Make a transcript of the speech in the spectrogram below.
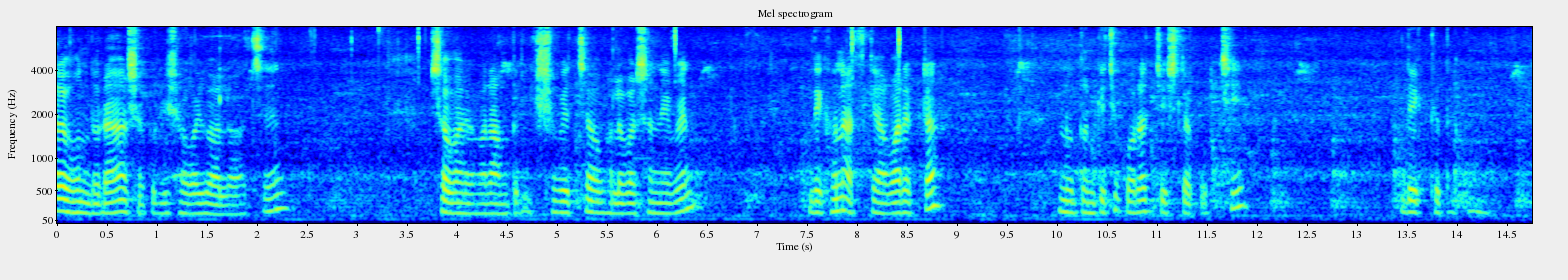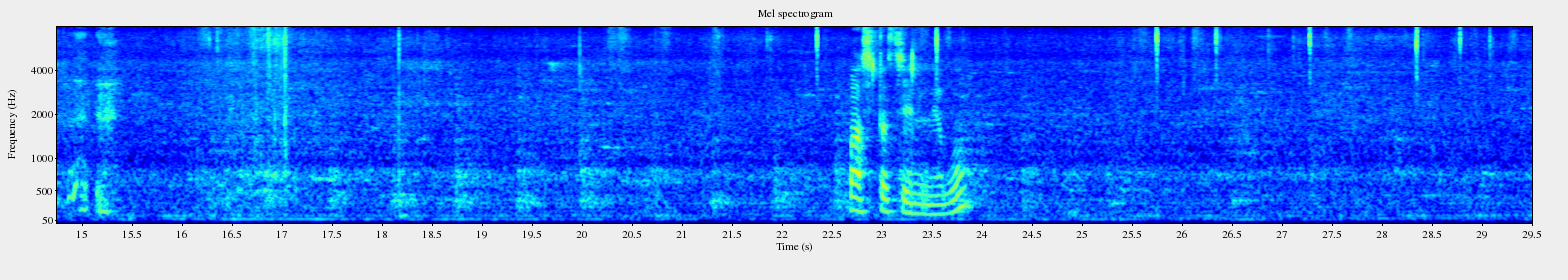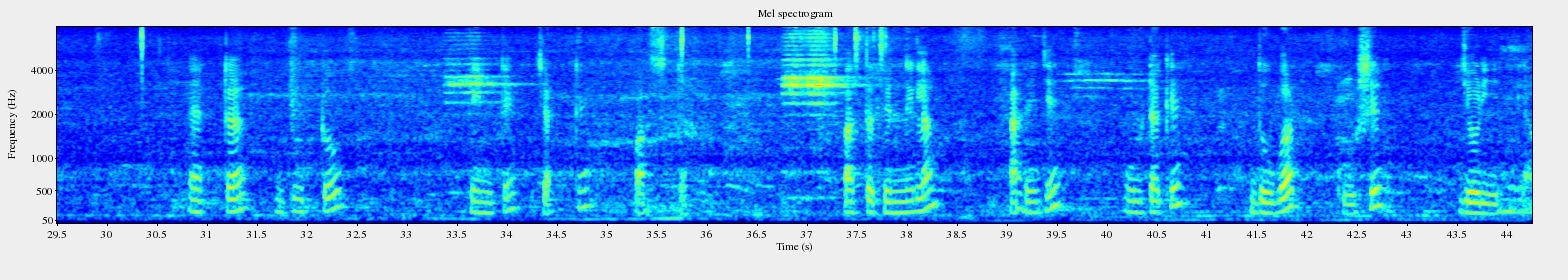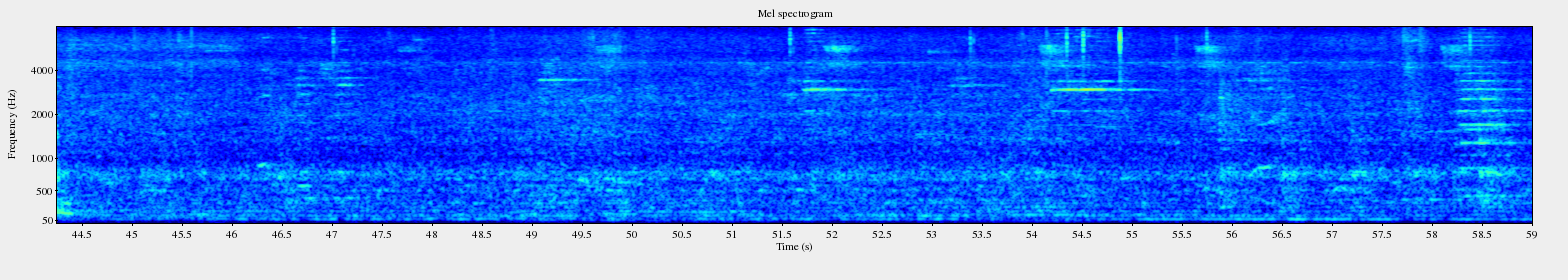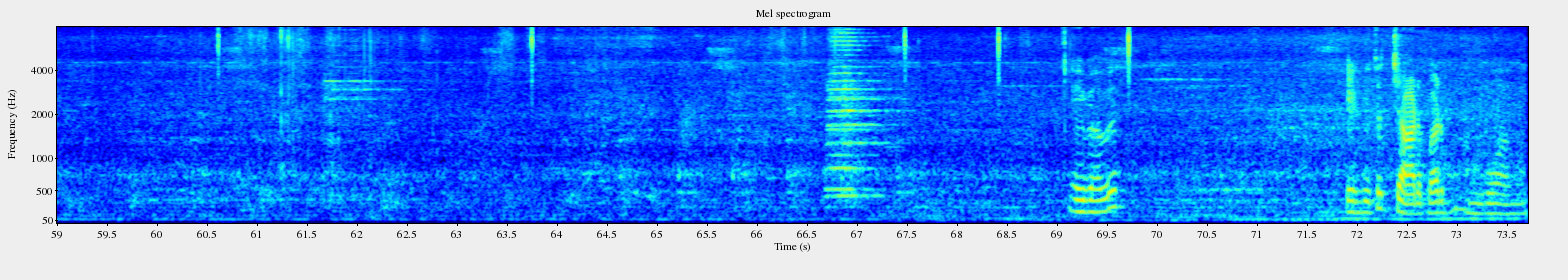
Hello বন্ধুরা, আশা করি সবাই ভালো আছেন। সবার আমার আন্তরিক শুভেচ্ছা ও ভালোবাসা নেবেন। দেখুন, আজকে আবার একটা নতুন কিছু করার চেষ্টা করছি। দেখতে থাকুন। পাঁচটা চেন নেব। একটা, দুটো, তিনটে, চারটে, পাঁচটা। পাঁচটা চেন নিলাম। আর এই যে উলটাকে দুবার ক্রুশে জড়িয়ে নিলাম এইভাবে এর ভিতর চারবার বুনবো আমি।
